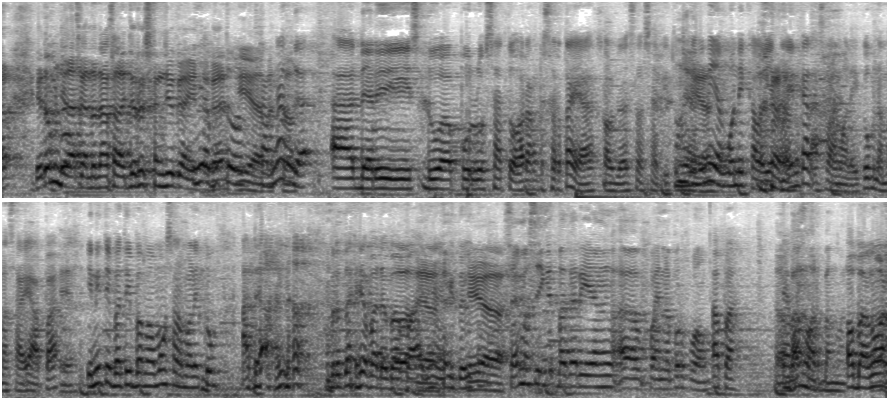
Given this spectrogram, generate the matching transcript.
itu menjelaskan tentang salah jurusan juga itu Iya kan. betul, Iya, karena betul. nggak uh, dari 21 orang peserta ya kalau salah satu itu Iya. ini yang unik kalau yang lain kan assalamualaikum nama saya apa, Iya. ini tiba-tiba ngomong assalamualaikum ada anak bertanya pada bapaknya Oh, iya. gitu. Iya. Saya masih ingat materi yang uh, final perform. Apa? Eh, bangor, bangor. Oh bangor.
